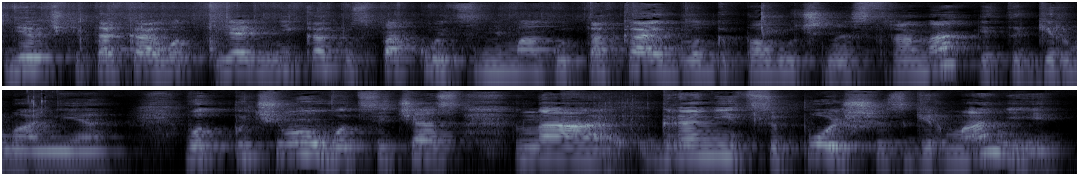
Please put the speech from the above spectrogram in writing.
Девочки, такая вот, я никак успокоиться не могу, такая благополучная страна, это Германия. Вот почему вот сейчас на границе Польши с Германией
